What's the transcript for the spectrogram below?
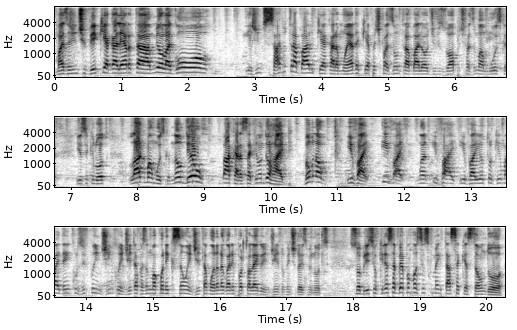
mas a gente vê que a galera tá, meu, largou. E a gente sabe o trabalho que é, cara. A moeda que é pra te fazer um trabalho audiovisual, pra te fazer uma música, isso, aquilo, outro. Larga uma música. Não deu? Ah, cara, essa aqui não deu hype. Vamos lá. E vai, e vai, mano, e vai, e vai. E eu troquei uma ideia, inclusive, com o Indinho. Com o Indinho tá fazendo uma conexão. O Indinho tá morando agora em Porto Alegre, o Indinho do 22 Minutos. Sobre isso, eu queria saber pra vocês como é que tá essa questão do.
